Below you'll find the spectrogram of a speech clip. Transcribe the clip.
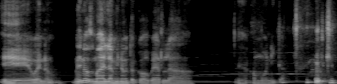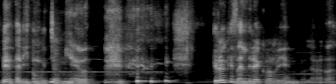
Eh, bueno, menos mal a mí no me tocó verla eh, a Mónica, porque me daría mucho miedo. Creo que saldría corriendo, la verdad.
